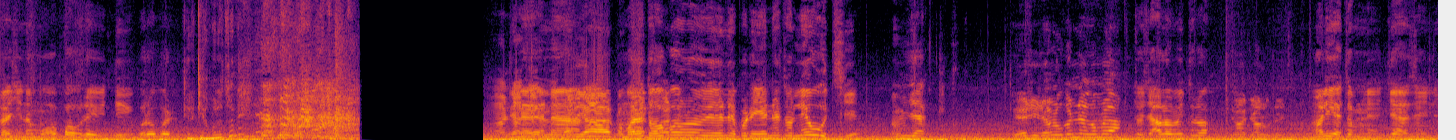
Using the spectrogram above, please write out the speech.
રાજીનામું અપાવરાવી દેવી બરોબર? એને અમારે તો અપાવરાવી એને પણ એને તો લેવું જ છે. સમજ્યા? ચાલુ કર ને કમળા તો ચાલો મિત્રો. ચાલુ મળીએ તમને ત્યાં જઈને.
